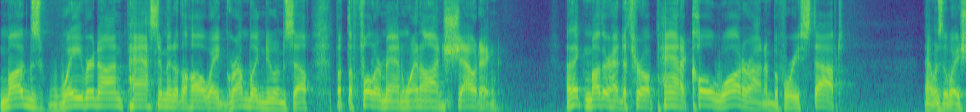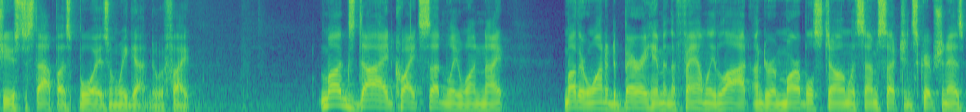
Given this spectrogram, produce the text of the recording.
Muggs wavered on past him into the hallway, grumbling to himself, but the Fuller man went on shouting. I think Mother had to throw a pan of cold water on him before he stopped. That was the way she used to stop us boys when we got into a fight. Muggs died quite suddenly one night. Mother wanted to bury him in the family lot under a marble stone with some such inscription as,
